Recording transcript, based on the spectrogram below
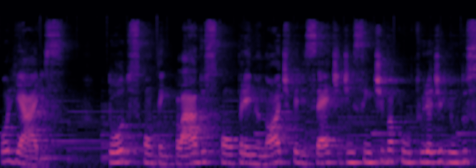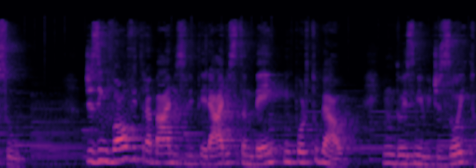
Olhares, todos contemplados com o Prêmio Nod Pelicete de Incentivo à Cultura de Rio do Sul. Desenvolve trabalhos literários também em Portugal. Em 2018,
